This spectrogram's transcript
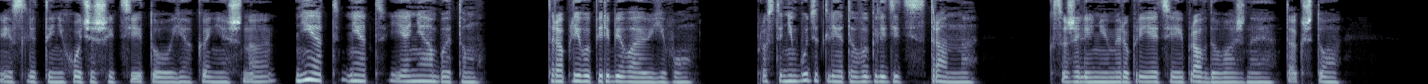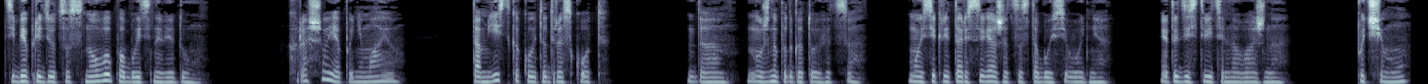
Если ты не хочешь идти, то я, конечно... Нет, нет, я не об этом. Торопливо перебиваю его. Просто не будет ли это выглядеть странно? К сожалению, мероприятие и правда важное, так что тебе придется снова побыть на виду. Хорошо, я понимаю. Там есть какой-то дресс-код? Да, нужно подготовиться. Мой секретарь свяжется с тобой сегодня. Это действительно важно. Почему?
